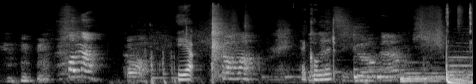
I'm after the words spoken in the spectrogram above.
Kom, da. Ja, Kom da. jeg kommer. Let's go out.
